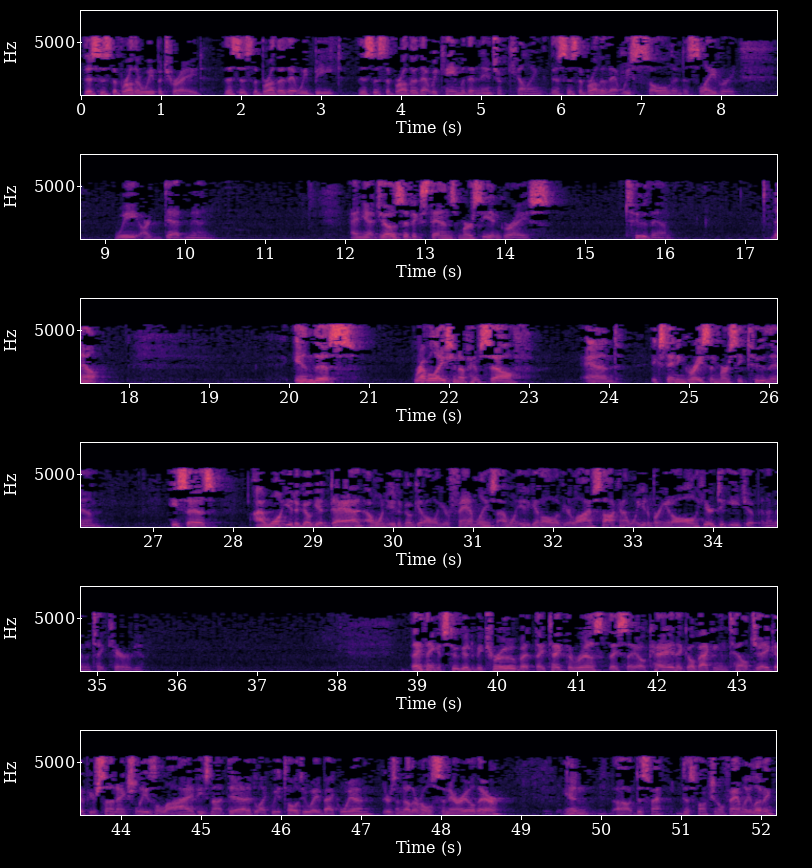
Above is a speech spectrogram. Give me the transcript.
This is the brother we betrayed. This is the brother that we beat. This is the brother that we came within an inch of killing. This is the brother that we sold into slavery. We are dead men. And yet Joseph extends mercy and grace to them. Now, in this revelation of himself and extending grace and mercy to them, he says, I want you to go get dad. I want you to go get all your families. I want you to get all of your livestock, and I want you to bring it all here to Egypt, and I'm going to take care of you. They think it's too good to be true, but they take the risk. They say, okay. They go back and tell Jacob, your son actually is alive. He's not dead, like we told you way back when. There's another whole scenario there in uh, dysfunctional family living.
